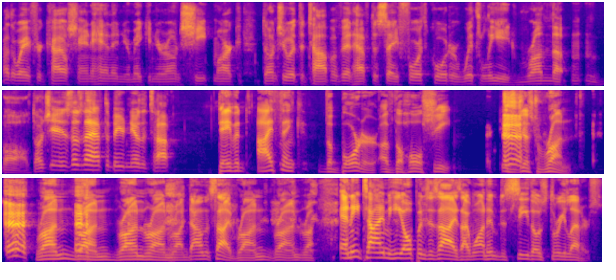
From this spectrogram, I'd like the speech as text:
By the way, if you're Kyle Shanahan and you're making your own sheet mark, don't you at the top of it have to say fourth quarter with lead, run the ball? Don't you? It doesn't have to be near the top. David, I think the border of the whole sheet is eh. just run. Eh. run, eh. run, run, run, run down the side. Run, run, run. Anytime he opens his eyes, I want him to see those three letters.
